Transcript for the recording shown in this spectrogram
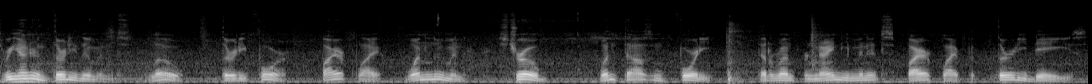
330 lumens. Low 34. Firefly 1 lumen. Strobe 1040. That'll run for 90 minutes. Firefly for 30 days.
